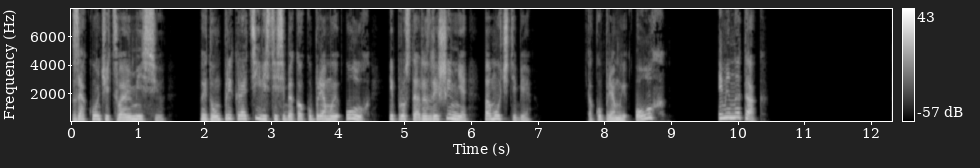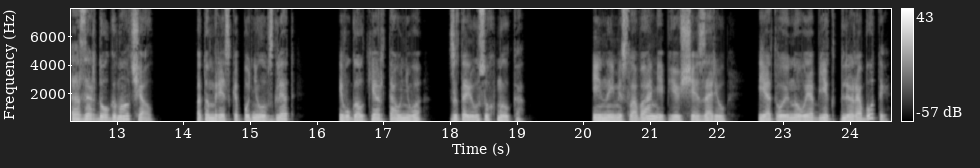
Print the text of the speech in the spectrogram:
закончить свою миссию. Поэтому прекрати вести себя как упрямый олух и просто разреши мне помочь тебе». «Как упрямый олух?» «Именно так». Азар долго молчал, потом резко поднял взгляд, и в уголке рта у него затаилась ухмылка. Иными словами, пьющая зарю, я твой новый объект для работы?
